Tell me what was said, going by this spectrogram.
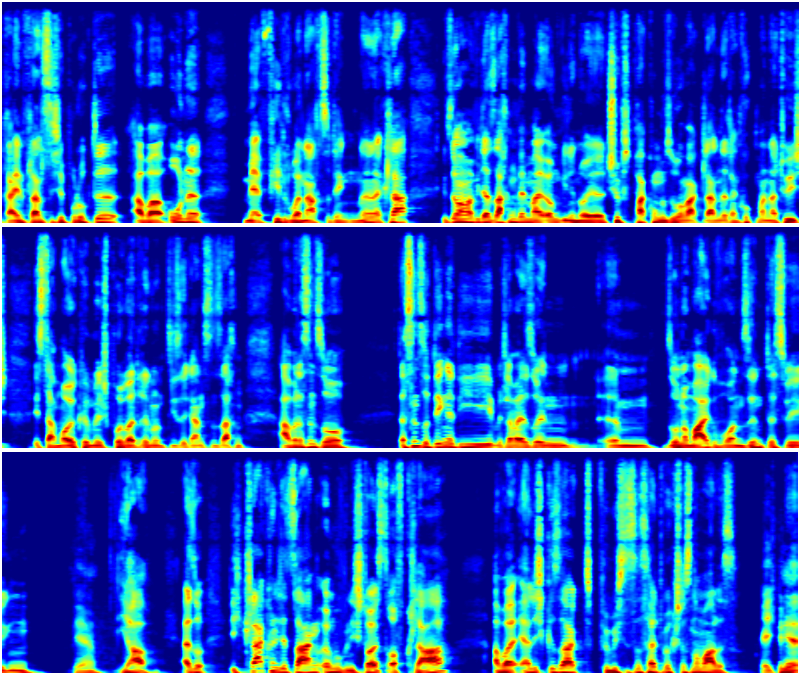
rein pflanzliche Produkte, aber ohne mehr viel drüber nachzudenken. Ne? Na klar, gibt's immer mal wieder Sachen, wenn mal irgendwie eine neue Chipspackung im Supermarkt landet, dann guckt man natürlich, ist da Molke, Milchpulver drin und diese ganzen Sachen. Aber das sind so, das sind so Dinge, die mittlerweile so in ähm, so normal geworden sind. Deswegen, yeah. ja, also ich klar könnte ich jetzt sagen, irgendwo bin ich stolz drauf, klar. Aber ehrlich gesagt, für mich ist das halt wirklich was Normales. Ich bin ja,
